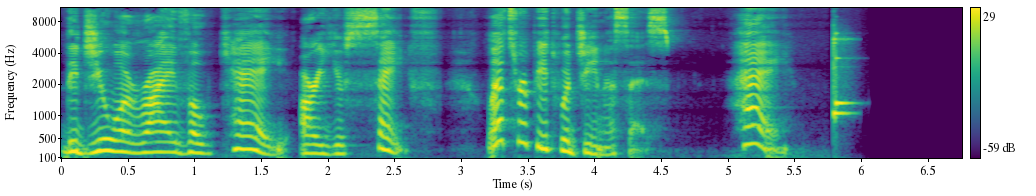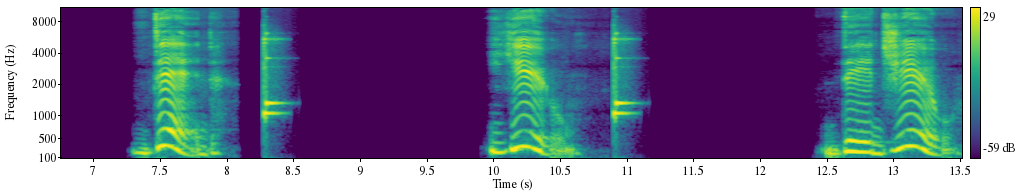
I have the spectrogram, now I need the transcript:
Did you arrive okay? Are you safe? Let's repeat what Gina says. Hey. Did. You. Did you?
